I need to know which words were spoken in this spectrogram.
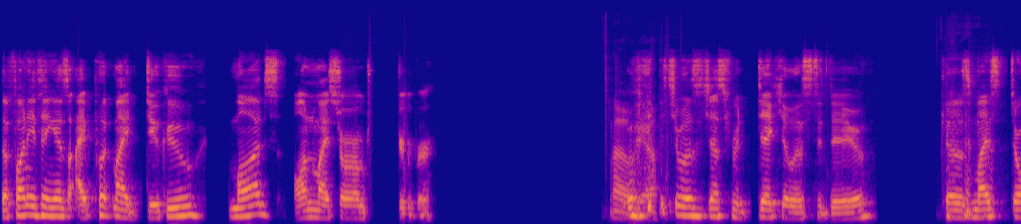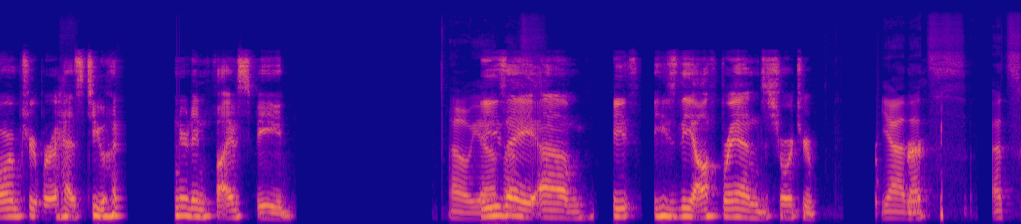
The funny thing is I put my Dooku mods on my Stormtrooper oh yeah. which was just ridiculous to do because my stormtrooper has 205 speed Oh yeah, he's a um he's he's the off-brand short trooper yeah. That's that's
